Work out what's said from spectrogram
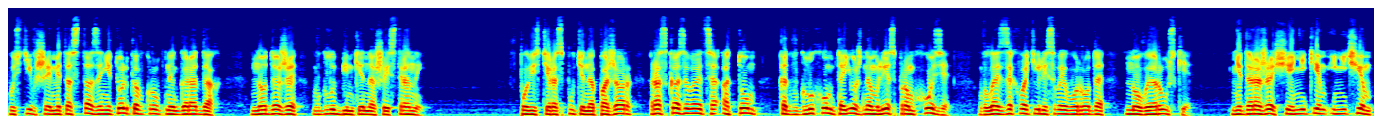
пустившие метастазы не только в крупных городах, но даже в глубинке нашей страны. В повести Распутина «Пожар» рассказывается о том, как в глухом таежном леспромхозе власть захватили своего рода новые русские, не дорожащие никем и ничем,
